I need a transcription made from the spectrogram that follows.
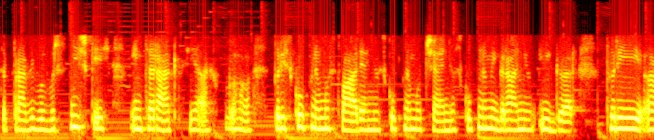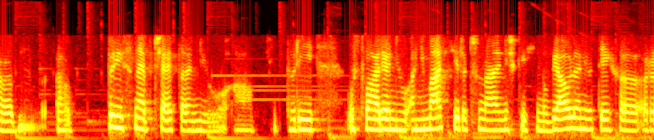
se pravi v vrstniških interakcijah, uh, pri skupnem ustvarjanju, skupnem učenju, skupnem igranju iger, pri, uh, uh, pri snapchatanju. Pri ustvarjanju animacij, računalniških in objavljanju teh uh,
